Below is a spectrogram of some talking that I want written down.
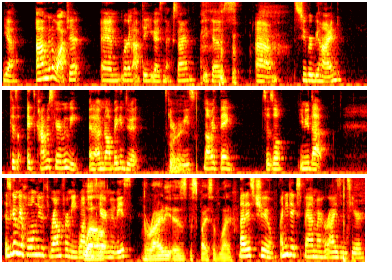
Yeah. I'm going to watch it and we're going to update you guys next time because um super behind cuz it's kind of a scary movie and I'm not big into it. Scary Right. movies, not my thing. Sizzle, you need that. This is going to be a whole new realm for me watching Well- scary movies. Variety is the spice of life. That is true. I need to expand my horizons here.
